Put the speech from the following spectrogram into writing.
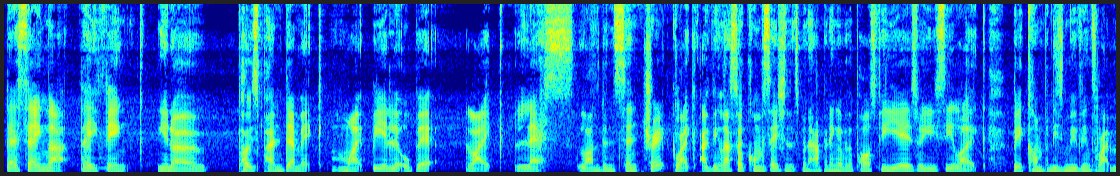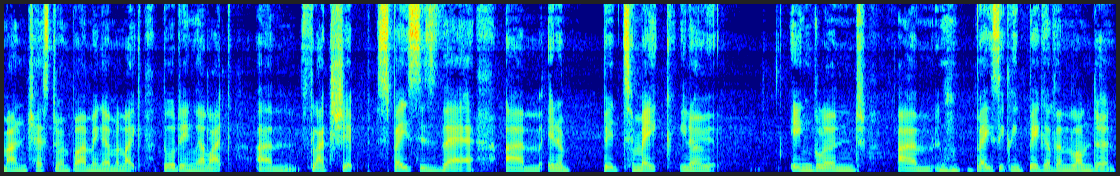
they're saying that they think you know post pandemic might be a little bit like less London centric. Like I think that's a conversation that's been happening over the past few years where you see like big companies moving to like Manchester and Birmingham and like building their like um flagship spaces there um in a bid to make, you know, England um basically bigger than London.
